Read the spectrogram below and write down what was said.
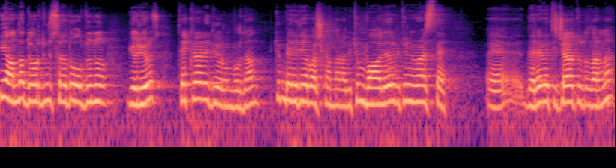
bir anda dördüncü sırada olduğunu görüyoruz. Tekrar ediyorum buradan. Bütün belediye başkanlarına, bütün valilere, bütün üniversitelere ve ticaret odalarına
